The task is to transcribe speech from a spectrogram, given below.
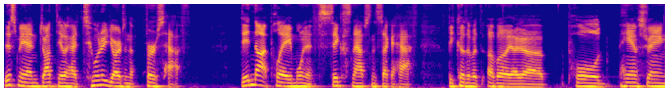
This man, Jonathan Taylor, had 200 yards in the first half. Did not play more than six snaps in the second half because of a of a, a pulled hamstring,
